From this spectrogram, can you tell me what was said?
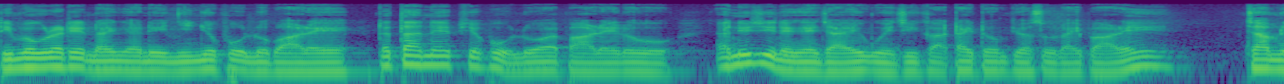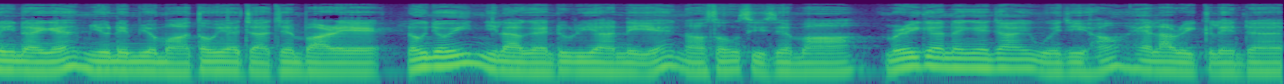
ဒီမိုကရက်တစ်နိုင်ငံတွေညီညွတ်ဖို့လိုပါတယ်တသက်နဲ့ဖြစ်ဖို့လိုအပ်ပါတယ်လို့ NUG နိုင်ငံသားရေးဝန်ကြီးကတိုက်တွန်းပြောဆိုလိုက်ပါတယ်ဂျာမနီနိုင်ငံမြူနစ်မြို့မှာ၃ရက်ကြာကျင်းပတဲ့လုံခြုံရေးညီလာခံဒုတိယနေ့ရဲ့နောက်ဆုံးစီစဉ်မှာအမေရိကန်နိုင်ငံသားရေးဝန်ကြီးဟောင်းဟဲလာရီကလင်တန်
